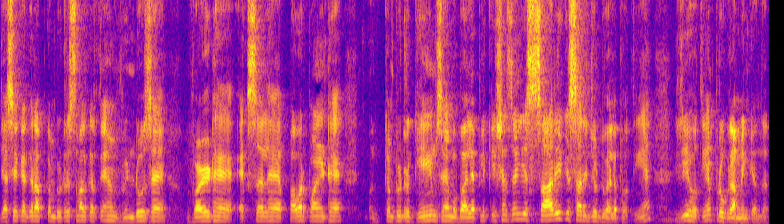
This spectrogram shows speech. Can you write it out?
जैसे कि अगर आप कंप्यूटर इस्तेमाल करते हैं विंडोज़ है वर्ड है एक्सेल है पावर पॉइंट है कंप्यूटर गेम्स हैं मोबाइल एप्लीकेशंस हैं, ये सारी की सारी जो डेवलप होती हैं, ये होती हैं प्रोग्रामिंग के अंदर।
